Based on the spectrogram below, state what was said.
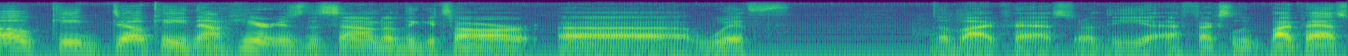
Okie dokie. Now here is the sound of the guitar uh, with the bypass or the uh, FX loop bypass.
